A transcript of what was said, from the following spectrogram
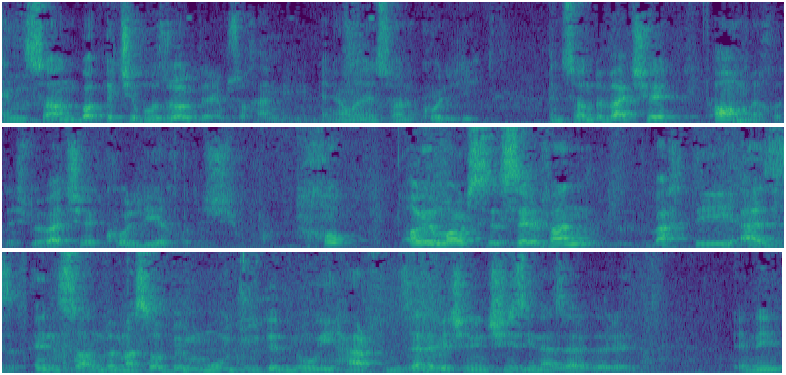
انسان با اچ بزرگ داریم سخن میگیم. یعنی همون انسان کلی. انسان به وجه عام خودش به وجه کلی خودش. خب آیا مارکس صرفا وقتی از انسان به مسابه موجود نوعی حرف می‌زنه به چنین چیزی نظر داره؟ یعنی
